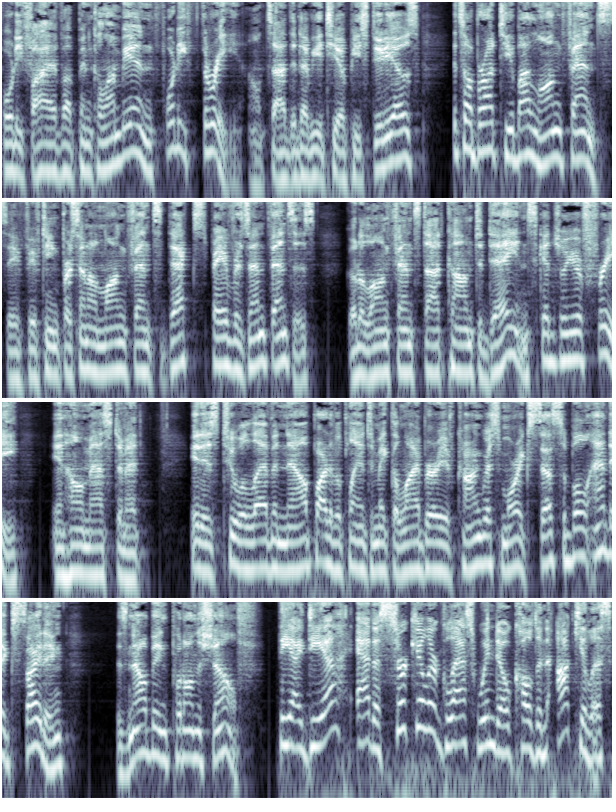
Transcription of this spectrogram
45 up in Columbia, and 43 outside the WTOP studios. It's all brought to you by Long Fence. Save 15% on Long Fence decks, pavers, and fences. Go to longfence.com today and schedule your free in-home estimate. It is 211 now. Part of a plan to make the Library of Congress more accessible and exciting is now being put on the shelf. The idea? Add a circular glass window called an oculus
